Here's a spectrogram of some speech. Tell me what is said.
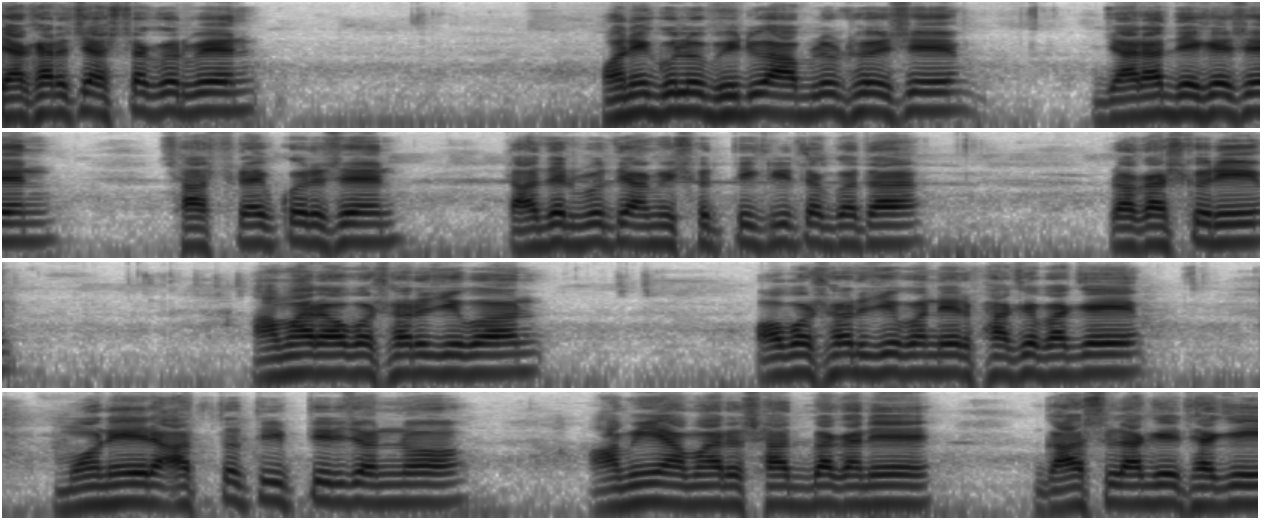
দেখার চেষ্টা করবেন। অনেকগুলো ভিডিও আপলোড হয়েছে। যারা দেখেছেন, সাবস্ক্রাইব করেছেন তাদের প্রতি আমি সত্যি কৃতজ্ঞতা প্রকাশ করি। আমার অবসর জীবন, অবসর জীবনের ফাঁকে ফাঁকে মনের আত্মতৃপ্তির জন্য আমি আমার ছাদ বাগানে গাছ লাগিয়ে থাকি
